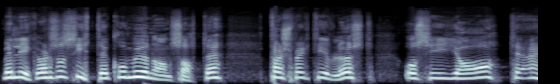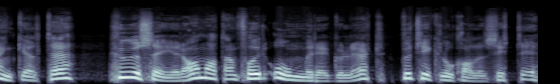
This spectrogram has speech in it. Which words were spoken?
Men likevel så sitter kommuneansatte perspektivløst og sier ja til enkelte huseiere om at de får omregulert butikklokalet sitt til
